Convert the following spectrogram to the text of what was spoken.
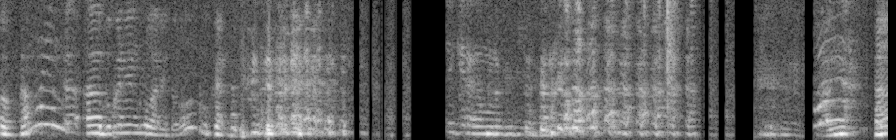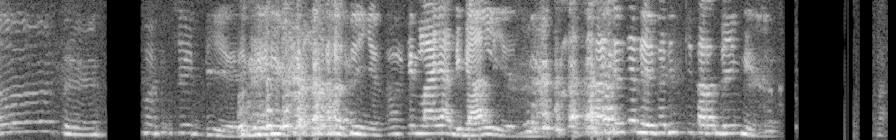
Oh, kamu yang enggak eh, bukan yang keluar itu. Oh, bukan. Saya kira kamu lebih. Aduh. makin sedih ya artinya makin layak digali ya selanjutnya dari tadi sekitaran ini Nah,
